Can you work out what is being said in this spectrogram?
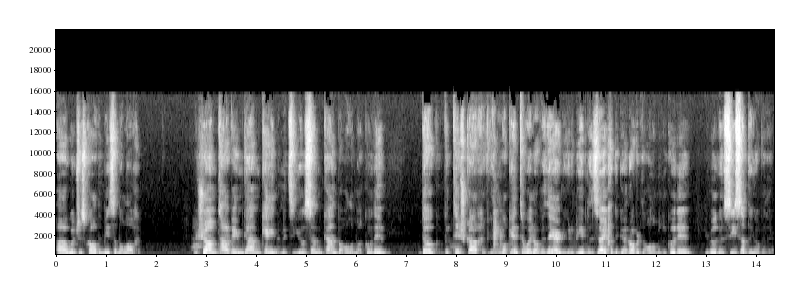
uh, which is called the Misa Malachim. Misham Tavim Gam Kain Mitziyusam Kan Ba'olam Akudim, Dog Vatishkach, if you're going to look into it over there, you're going to be able to Zeicha to get over to Olam you're really going to see something over there.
